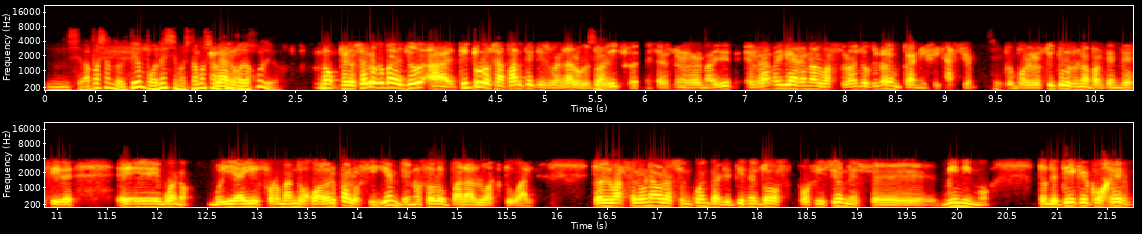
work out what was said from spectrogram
mm, se va pasando el tiempo, Onésimo, estamos al 5 de julio. No, pero ¿sabes lo que pasa? Yo, a títulos aparte, que es verdad lo que tú has dicho, esta es el Real Madrid, el Real Madrid ha ganado al Barcelona, yo creo, en planificación. Porque los títulos son una parte en decir, eh, bueno, voy a ir formando jugadores para lo siguiente, no solo para lo actual. Entonces el Barcelona ahora se encuentra que tiene dos posiciones eh, mínimo, donde tiene que coger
